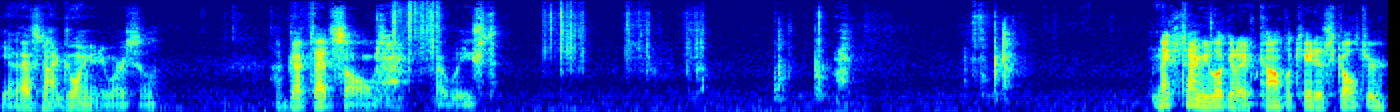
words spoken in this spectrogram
Yeah, that's not going anywhere, so I've got that solved, at least. Next time you look at a complicated sculpture,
